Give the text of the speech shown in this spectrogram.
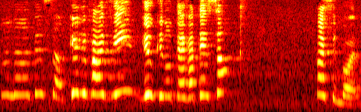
Não dando atenção. Porque ele vai vir, viu que não teve atenção, vai-se embora.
